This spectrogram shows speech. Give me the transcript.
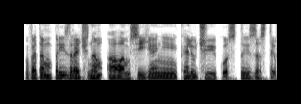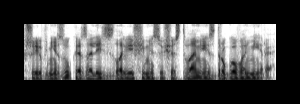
В этом призрачном алом сиянии колючие кусты, застывшие внизу, казались зловещими существами из другого мира.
